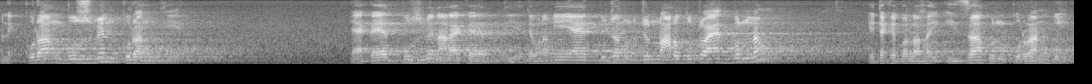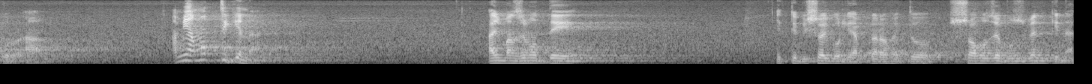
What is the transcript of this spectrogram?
মানে কোরআন বুঝবেন, কোরআন দিয়ে। এক আয়াত বুঝবেন আর এক আয়াত দিয়ে। যেমন আমি এই আয়াত বোঝানোর জন্য আরও দুটো আয়াত বললাম। এটাকে বলা হয় ইজাহুল কোরআন বিল কোরআন। আমি আমার থেকে না। আমি মাঝে মধ্যে একটি বিষয় বলি, আপনারা হয়তো সহজে বুঝবেন কি না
